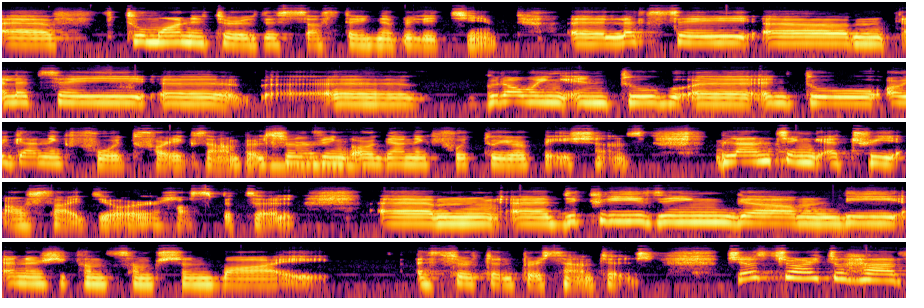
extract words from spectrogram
uh, to monitor this sustainability. Uh, let's say, um, let's say, uh, uh growing into uh, into organic food, for example, mm-hmm. serving organic food to your patients, planting a tree outside your hospital, um, uh, decreasing um, the energy consumption by a certain percentage. Just try to have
